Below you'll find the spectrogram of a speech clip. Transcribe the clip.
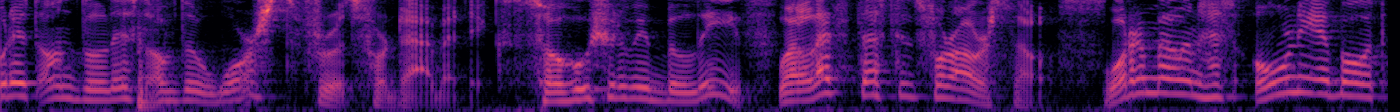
put it on the list of the worst fruits for diabetics. So who should we believe? Well, let's test it for ourselves. Watermelon has only about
